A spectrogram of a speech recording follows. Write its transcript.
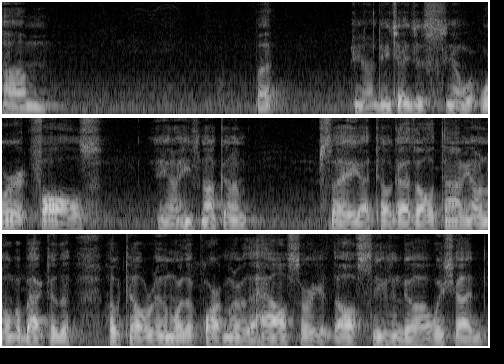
Um, but you know, DJ just you know where it falls, you know, he's not going to say. I tell guys all the time, you know, don't go back to the hotel room or the apartment or the house or the off season. Go, I wish I'd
